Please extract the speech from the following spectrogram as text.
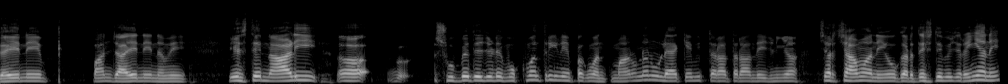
ਗਏ ਨੇ, ਪੰਜ ਆਏ ਨੇ ਨਵੇਂ। ਇਸ ਦੇ ਨਾਲ ਹੀ ਸੂਬੇ ਦੇ ਜਿਹੜੇ ਮੁੱਖ ਮੰਤਰੀ ਨੇ ਭਗਵੰਤ ਮਾਨ ਉਹਨਾਂ ਨੂੰ ਲੈ ਕੇ ਵੀ ਤਰ੍ਹਾਂ ਤਰ੍ਹਾਂ ਦੇ ਜਿਹੜੀਆਂ ਚਰਚਾਵਾਂ ਨੇ ਉਹ ਗਰਦਿਸ਼ ਦੇ ਵਿੱਚ ਰਹੀਆਂ ਨੇ।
